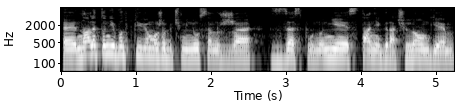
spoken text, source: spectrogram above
E, No ale to niewątpliwie może być minusem, że zespół no, nie jest w stanie grać longiem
